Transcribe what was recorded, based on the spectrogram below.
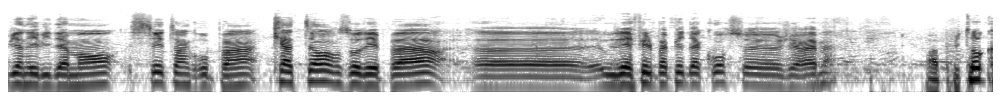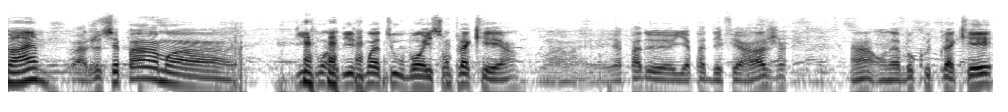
bien évidemment. C'est un groupe 1, 14 au départ. Euh, vous avez fait le papier de la course, Jérém? Bah, plutôt quand même. Ah, Je sais pas, moi. Dites-moi dites-moi tout. Bon, ils sont plaqués. hein. Il n'y a, pas de- il y a pas de déferrage. hein. On a beaucoup de plaqués.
